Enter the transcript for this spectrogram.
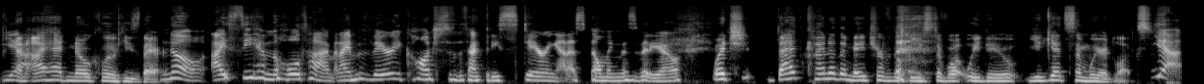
yeah. and I had no clue he's there. no, I see him the whole time, and I'm very conscious of the fact that he's staring at us filming this video. Which that's kind of the nature of the beast of what we do. You get some weird looks. Yeah.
